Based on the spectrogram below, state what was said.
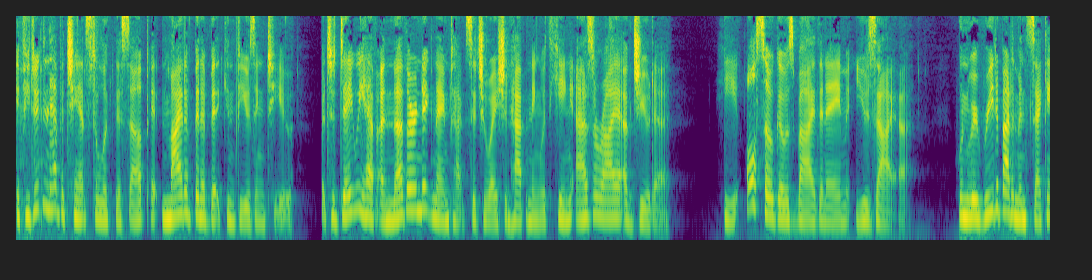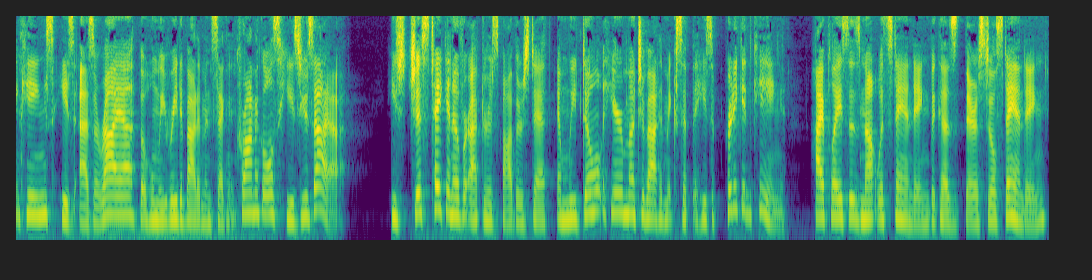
If you didn't have a chance to look this up, it might have been a bit confusing to you. But today we have another nickname type situation happening with King Azariah of Judah. He also goes by the name Uzziah. When we read about him in 2 Kings, he's Azariah, but when we read about him in 2 Chronicles, he's Uzziah. He's just taken over after his father's death, and we don't hear much about him except that he's a pretty good king, high places notwithstanding, because they're still standing.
